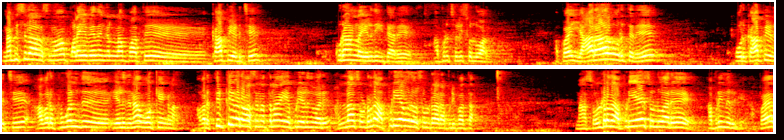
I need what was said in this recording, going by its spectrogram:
நபிசுல்லா பழைய வேதங்கள்லாம் பார்த்து காப்பி அடிச்சு குரான்ல எழுதிக்கிட்டாரு அப்படின்னு சொல்லி சொல்லுவாங்க. அப்ப யாராவது ஒருத்தர் ஒரு காப்பி அடிச்சு அவரை புகழ்ந்து எழுதுனா ஓகேங்களாம். அவரை திட்டி வர வசனத்தெல்லாம் எப்படி எழுதுவாரு? அல்லா சொல்றது அப்படியே அவர் சொல்றாரு அப்படி பார்த்தா. நான் சொல்றதை அப்படியே சொல்லுவாரு அப்படின்னு இருக்கு. அப்ப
